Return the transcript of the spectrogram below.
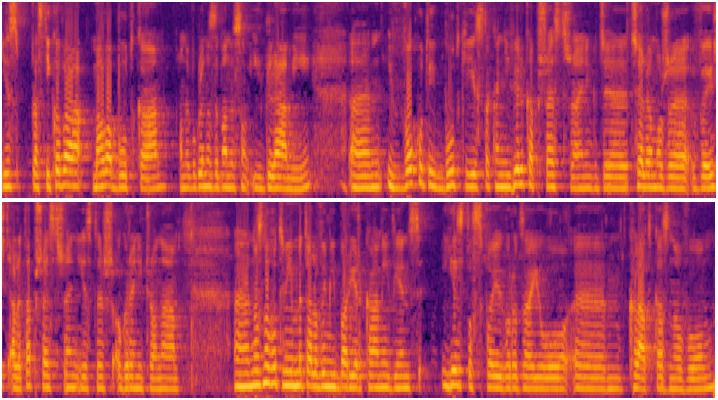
jest plastikowa mała budka, one w ogóle nazywane są iglami i wokół tej budki jest taka niewielka przestrzeń, gdzie ciele może wyjść, ale ta przestrzeń jest też ograniczona E, no znowu tymi metalowymi barierkami, więc jest to swojego rodzaju klatka znowu.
